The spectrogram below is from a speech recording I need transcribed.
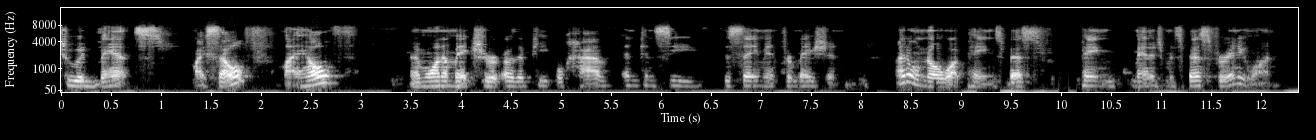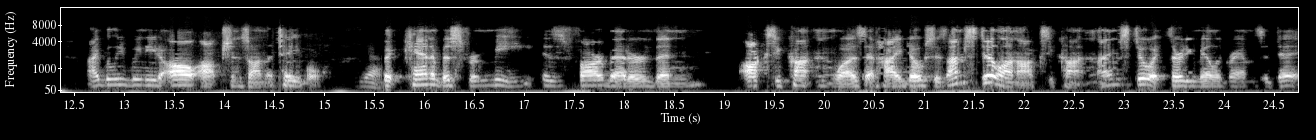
to advance myself, my health, and want to make sure other people have and can see the same information. I don't know what pain's best, pain management's best for anyone. I believe we need all options on the table. Yeah. But cannabis for me is far better than Oxycontin was at high doses. I'm still on Oxycontin. I'm still at 30 milligrams a day,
